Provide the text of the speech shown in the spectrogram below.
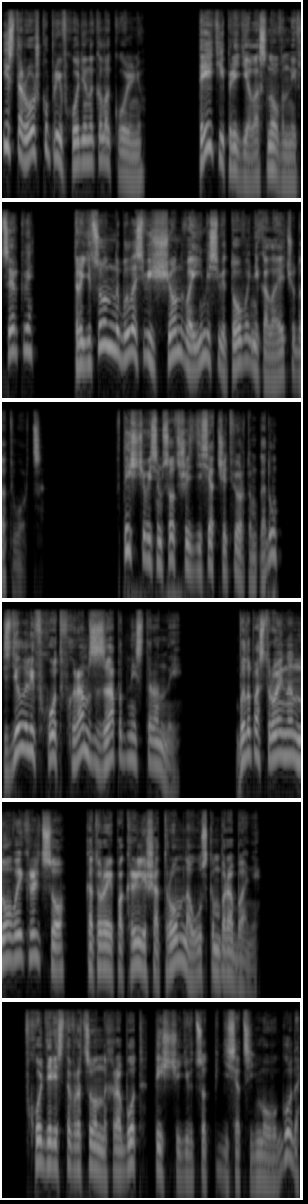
и сторожку при входе на колокольню. Третий предел, основанный в церкви, традиционно был освящен во имя святого Николая Чудотворца. В 1864 году сделали вход в храм с западной стороны было построено новое крыльцо, которое покрыли шатром на узком барабане. В ходе реставрационных работ 1957 года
